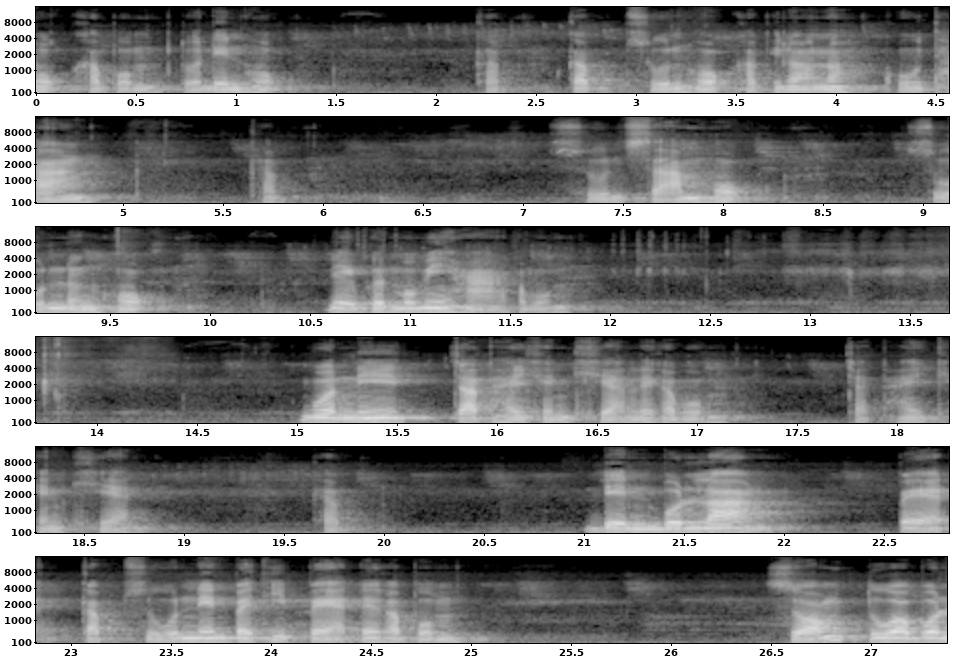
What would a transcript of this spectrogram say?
หกครับผมตัวเด่นหกครับกับศูนย์หกครับพี่น้องเนาะคูทางครับศูนย์สามหกศูนย์หนึ่งหกเลขเพิ่นบ่มีหาครับผมงวดนี้จัดให้แขนแขนๆเลยครับผม จัดให้แขนแขนครับ เด่นบนล่างแปดกับศูนย์เน้นไปที่แปดด้วยครับผมสองตัวบน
